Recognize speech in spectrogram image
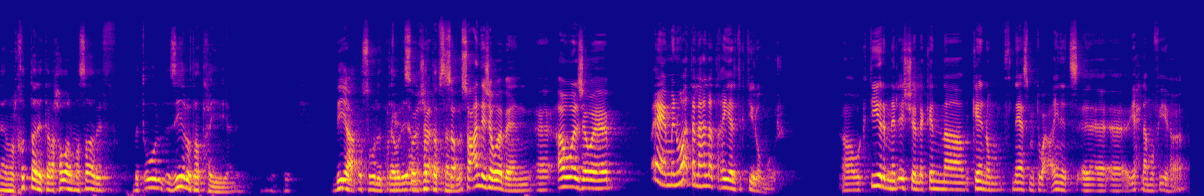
لأنه الخطة اللي طرحوها المصارف بتقول zero تضحية يعني. بيع أصول الدولة so, أو حتى so, so عندي جوابين. أول جواب إيه من وقتها لهلأ تغيرت كتير أمور. آه، وكتير من الأشياء اللي كنا كانوا في ناس متوقعين آه، آه، يحلموا فيها.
